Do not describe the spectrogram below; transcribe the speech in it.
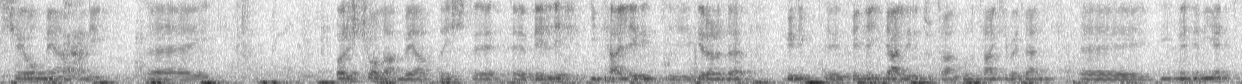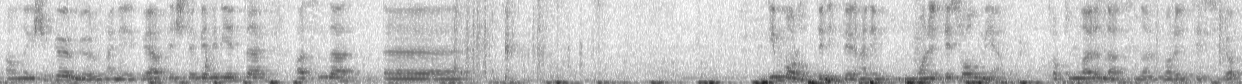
şey olmayan hani e, barışçı olan veyahut da işte e, belli idealleri e, bir arada birlik e, belli idealleri tutan, bunu takip eden e, bir medeniyet anlayışı görmüyorum. Hani veyahut da işte medeniyetler aslında e, immoral dedikleri hani moralitesi olmayan toplumların da aslında hani moralitesi yok.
